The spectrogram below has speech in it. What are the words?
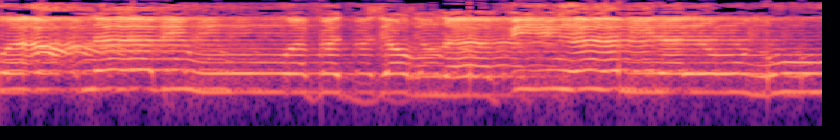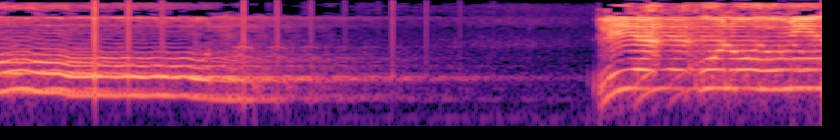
وأعناب وفجرنا فيها من العيون ليأكلوا من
